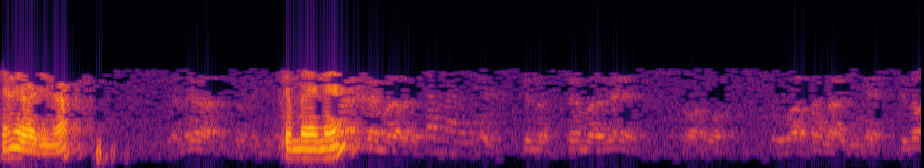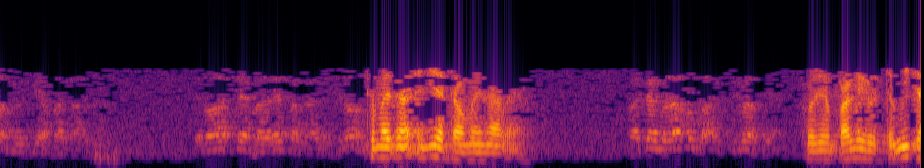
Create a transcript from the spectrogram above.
နည်းနည်းပါဒီကသမယ်နဲ့သမယ်က အိန္ဒိယတောင်ပိုင်းကပဲဆိုရင်ပါဠိလိုဓမိတ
